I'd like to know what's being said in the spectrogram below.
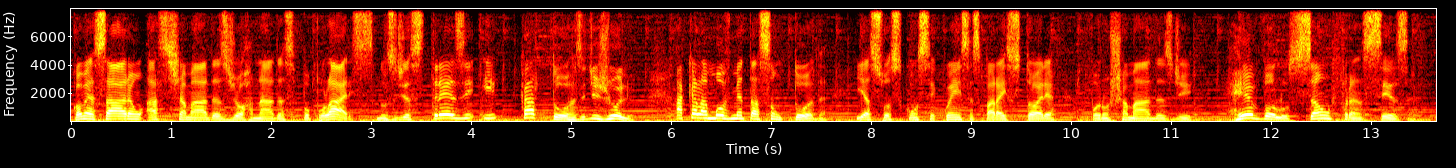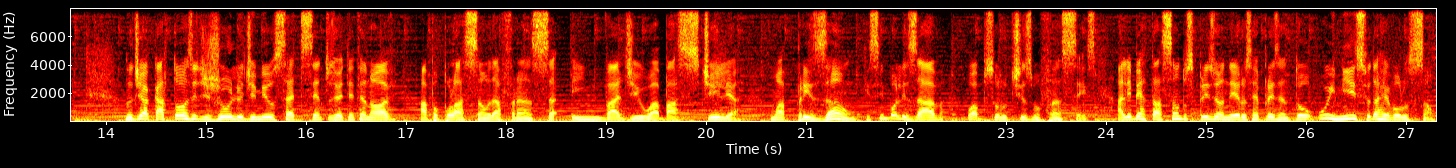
Começaram as chamadas Jornadas Populares, nos dias 13 e 14 de julho. Aquela movimentação toda e as suas consequências para a história foram chamadas de Revolução Francesa. No dia 14 de julho de 1789, a população da França invadiu a Bastilha, uma prisão que simbolizava o absolutismo francês. A libertação dos prisioneiros representou o início da Revolução.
